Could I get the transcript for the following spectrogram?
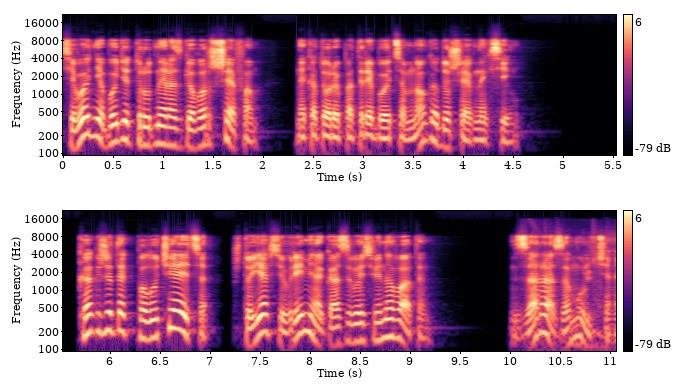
Сегодня будет трудный разговор с шефом, на который потребуется много душевных сил. Как же так получается, что я все время оказываюсь виноватым? Зараза мульча.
